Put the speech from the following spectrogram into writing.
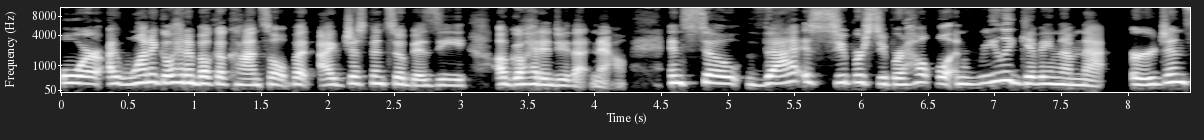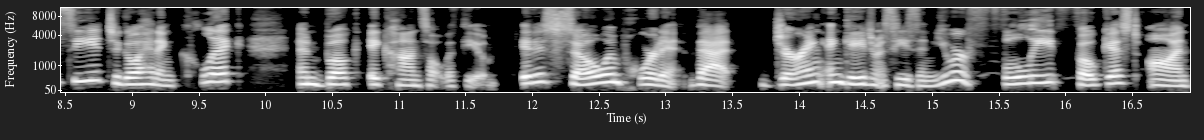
Or I want to go ahead and book a consult, but I've just been so busy. I'll go ahead and do that now. And so that is super, super helpful and really giving them that urgency to go ahead and click and book a consult with you. It is so important that during engagement season, you are fully focused on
